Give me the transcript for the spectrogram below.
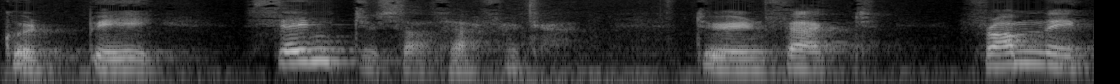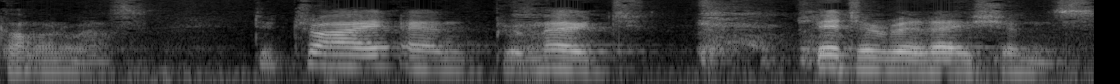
could be sent to South Africa to, in fact, from the Commonwealth to try and promote better relations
